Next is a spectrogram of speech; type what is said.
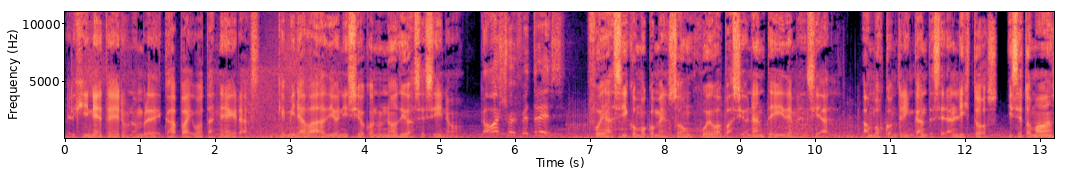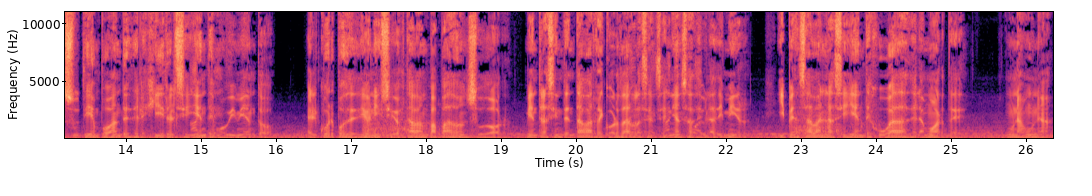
El jinete era un hombre de capa y botas negras que miraba a Dionisio con un odio asesino. Caballo F3. Fue así como comenzó un juego apasionante y demencial. Ambos contrincantes eran listos y se tomaban su tiempo antes de elegir el siguiente movimiento. El cuerpo de Dionisio estaba empapado en sudor, mientras intentaba recordar las enseñanzas de Vladimir y pensaba en las siguientes jugadas de la muerte. Una a una,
